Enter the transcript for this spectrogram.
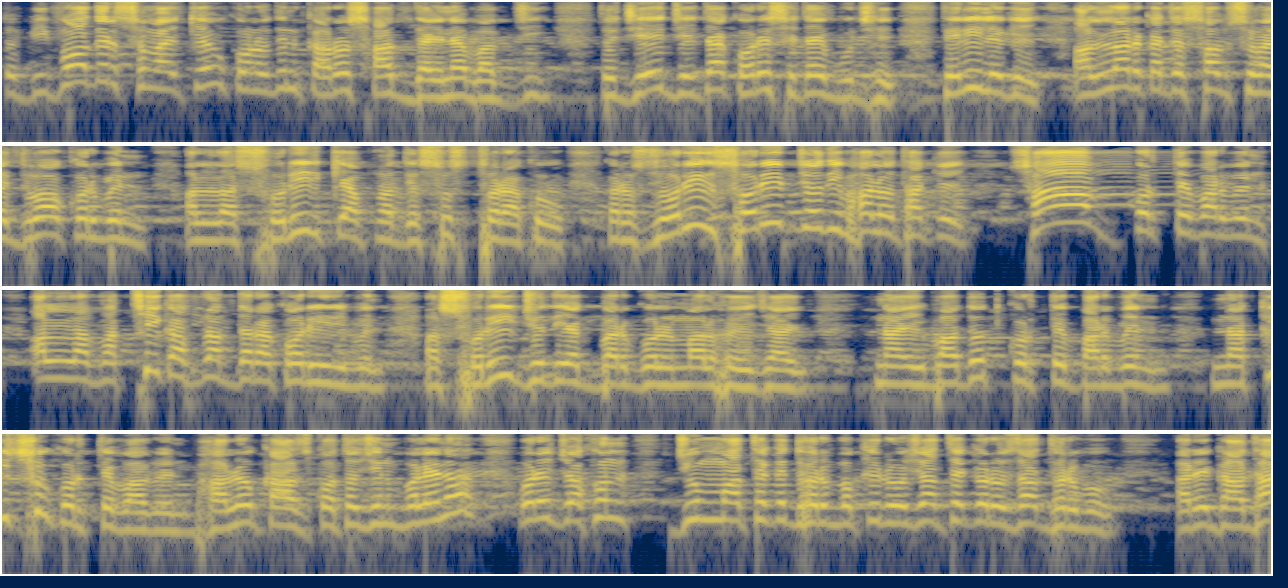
তো বিপদের সময় কেউ কোনোদিন কারও সাথ দেয় না বাবজি তো যে যেটা করে সেটাই বুঝে। তেরি লেগেই আল্লাহর কাছে সব সময় দোয়া করবেন আল্লাহ শরীরকে আপনাদের সুস্থ রাখুক। কারণ শরীর শরীর যদি ভালো থাকে, সব করতে পারবেন। আল্লাহ বা ঠিক আপনার দ্বারা করিয়ে দেবেন। আর শরীর যদি একবার গোলমাল হয়ে যায়, না ইবাদত করতে পারবেন, না কিছু করতে পারবেন, ভালো কাজ কতজন বলে না? ওরে যখন জুম্মা থেকে ধরবো কি রোজা থেকে রোজা ধরবো? আরে গাধা,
